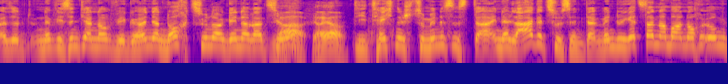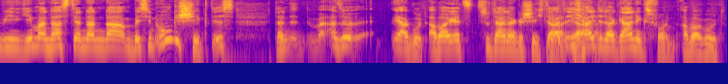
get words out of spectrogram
also ne, wir sind ja noch, wir gehören ja noch zu einer Generation, Ja, ja, ja. die technisch zumindest da in der Lage zu sind. Dann, wenn du jetzt dann aber noch irgendwie jemanden hast, der dann da ein bisschen ungeschickt ist, dann, also, ja gut, aber jetzt zu deiner Geschichte. Also ich halte da gar nichts von, aber gut.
